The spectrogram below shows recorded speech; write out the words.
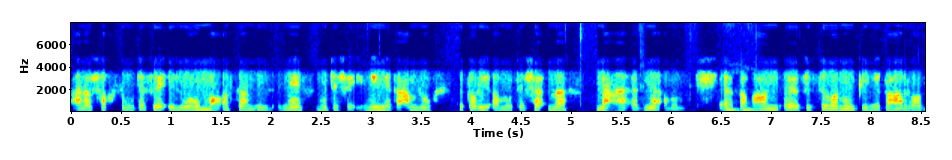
على شخص متفائل وهم أصلا ناس متشائمين يتعاملوا بطريقة متشائمة مع أبنائهم. طبعا في الصغر ممكن يتعرض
